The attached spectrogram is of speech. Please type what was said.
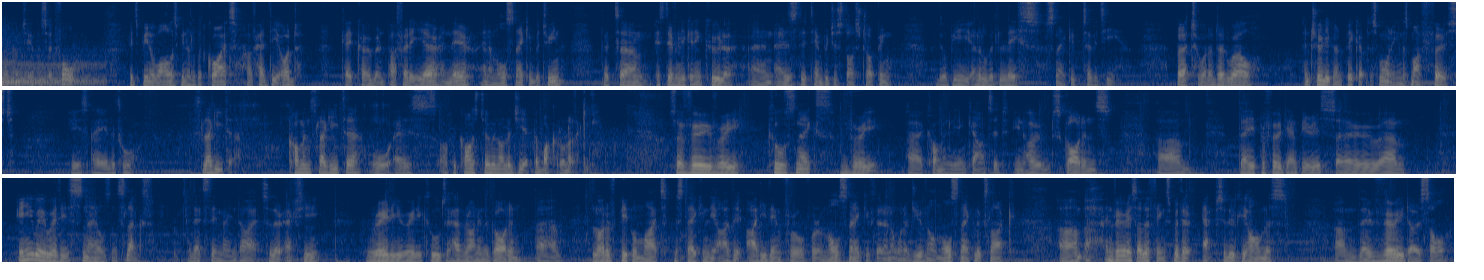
welcome to episode 4. It's been a while, it's been a little bit quiet. I've had the odd Cape Cobra and puff adder here and there, and a mole snake in between. But um, it's definitely getting cooler, and as the temperature starts dropping, there'll be a little bit less snake activity. But what I did well and truly going to pick up this morning, and it's my first, is a little slug eater. Common slug eater, or as Afrikaans terminology, a tabakrolletjie. So very, very cool snakes, very uh, commonly encountered in homes, gardens. Um, they prefer damp areas, so um, anywhere where there's snails and slugs, that's their main diet. So they're actually really, really cool to have around in the garden. Um, a lot of people might mistakenly ID them for, for a mole snake if they don't know what a juvenile mole snake looks like, um, and various other things, but they're absolutely harmless. Um, they're very docile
